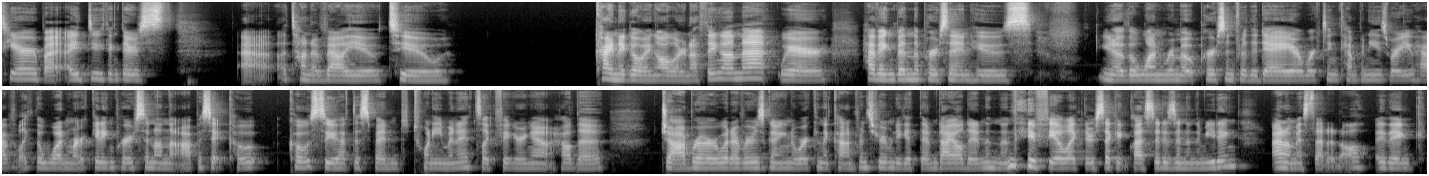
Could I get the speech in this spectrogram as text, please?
here. But I do think there's uh, a ton of value to kind of going all or nothing on that where having been the person who's you know the one remote person for the day or worked in companies where you have like the one marketing person on the opposite co- coast so you have to spend 20 minutes like figuring out how the Jabra or whatever is going to work in the conference room to get them dialed in and then they feel like they're second class citizen in the meeting i don't miss that at all i think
